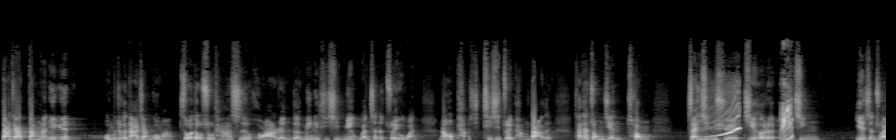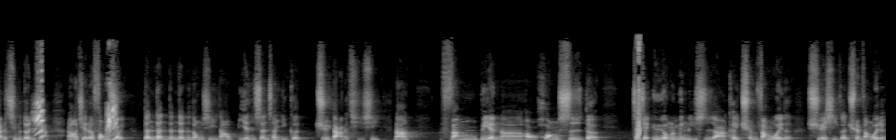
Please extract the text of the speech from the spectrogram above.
大家当然，因为因为我们就跟大家讲过嘛，紫微斗数它是华人的命理体系里面完成的最晚，然后庞体系最庞大的。它在中间从占星学结合了易经衍生出来的奇门遁甲，然后结合风水等等等等的东西，然后衍生成一个巨大的体系。那方便呢，哈，皇室的。这些御用的命理师啊，可以全方位的学习，跟全方位的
